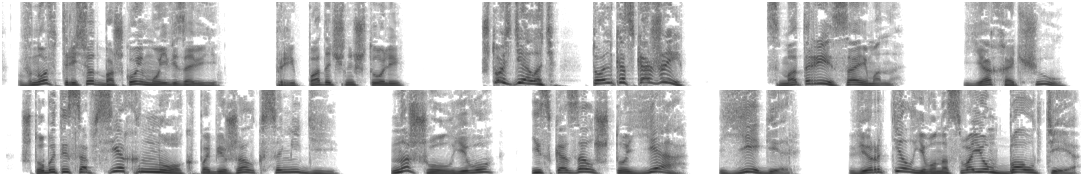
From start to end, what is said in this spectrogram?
— вновь трясет башкой мой визави. Припадочный, что ли? «Что сделать? Только скажи!» «Смотри, Саймон, я хочу, чтобы ты со всех ног побежал к Самиди, нашел его и сказал, что я егерь, вертел его на своем болте,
